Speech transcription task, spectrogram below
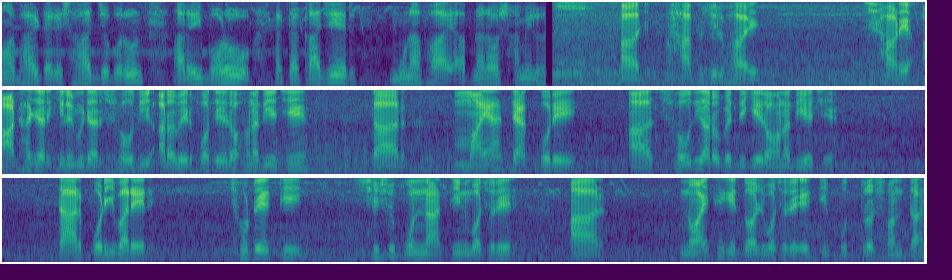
আমার ভাইটাকে সাহায্য করুন। আর এই বড় একটা কাজের মুনাফায় আপনারাও সামিল আজ হাফিজুল ভাই সাড়ে আট হাজার কিলোমিটার সৌদি আরবের পথে রওনা দিয়েছে। তার মায়া ত্যাগ করে আজ সৌদি আরবের দিকে রওনা দিয়েছে। তার পরিবারের ছোট একটি শিশু কন্যা তিন বছরের আর নয় থেকে দশ বছরের একটি পুত্র সন্তান।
